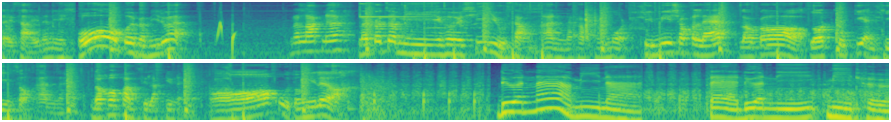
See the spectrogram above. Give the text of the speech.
ใส่ๆนั่นเองโอ้เปิดแบบนี้ด้วยน่ารักนะ แล้วก็จะมีเฮอร์ชี่อยู่ 3 อันนะครับทั้งหมดครีมมี่ช็อกโกแลต แล้วก็รสคุกกี้แอนด์ครีม 2 อันนะครับแล้วข้อความสื่อรักอยู่ไหน อ๋อ ขูดตรงนี้เลยเหรอ เดือนหน้ามีนา แต่เดือนนี้มีเธอ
